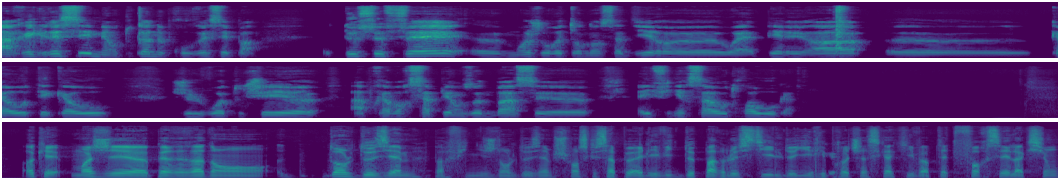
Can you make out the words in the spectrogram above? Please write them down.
pas régresser, mais en tout cas ne progressait pas. De ce fait, euh, moi j'aurais tendance à dire, euh, ouais, Pereira, euh, KO TKO, je le vois toucher après avoir sapé en zone basse et finir ça au 3 ou au 4. Ok, moi j'ai Pereira dans, dans le deuxième, par finish dans le deuxième. Je pense que ça peut aller vite de par le style de Yiri Prochaska qui va peut-être forcer l'action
